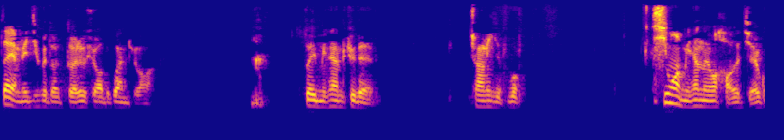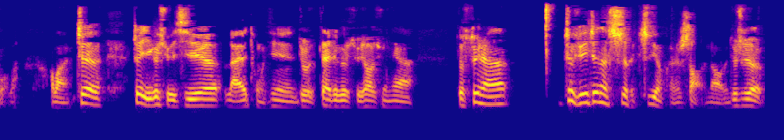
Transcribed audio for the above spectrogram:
再也没机会得得这个学校的冠军了。所以明天必须得全力以赴。希望明天能有好的结果吧，好吧？这这一个学期来统信，就是在这个学校训练，就虽然这个学期真的是事情很少，你知道吗？就是，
